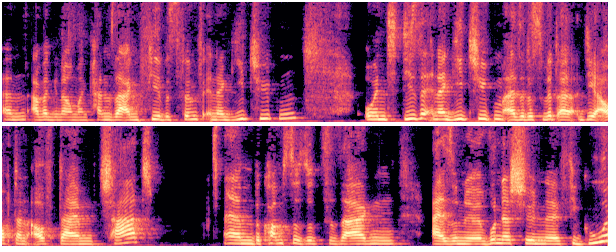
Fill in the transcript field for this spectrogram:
Ähm, aber genau, man kann sagen vier bis fünf Energietypen. Und diese Energietypen, also das wird äh, dir auch dann auf deinem Chart ähm, bekommst du sozusagen also eine wunderschöne Figur,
